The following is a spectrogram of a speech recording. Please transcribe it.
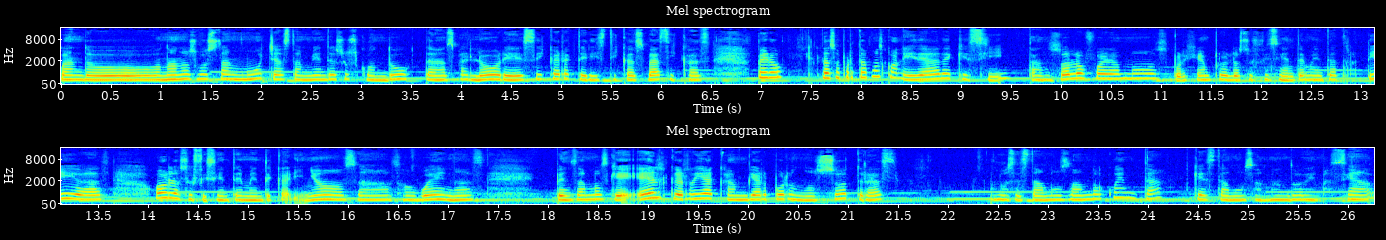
Cuando no nos gustan muchas también de sus conductas, valores y características básicas, pero la soportamos con la idea de que si tan solo fuéramos, por ejemplo, lo suficientemente atractivas o lo suficientemente cariñosas o buenas, pensamos que Él querría cambiar por nosotras, nos estamos dando cuenta que estamos amando demasiado.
